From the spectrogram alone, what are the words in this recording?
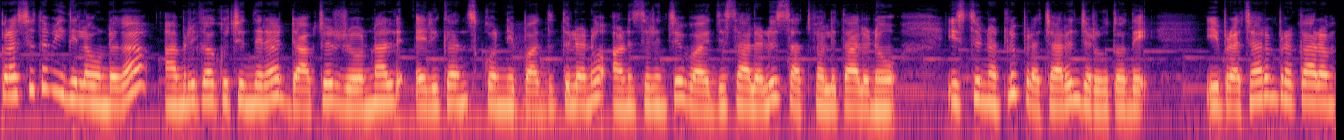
ప్రస్తుతం ఇదిలా ఉండగా అమెరికాకు చెందిన డాక్టర్ రొనాల్డ్ ఎరికన్స్ కొన్ని పద్ధతులను అనుసరించే వైద్యశాలలు సత్ఫలితాలను ఇస్తున్నట్లు ప్రచారం జరుగుతోంది. ఈ ప్రచారం ప్రకారం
